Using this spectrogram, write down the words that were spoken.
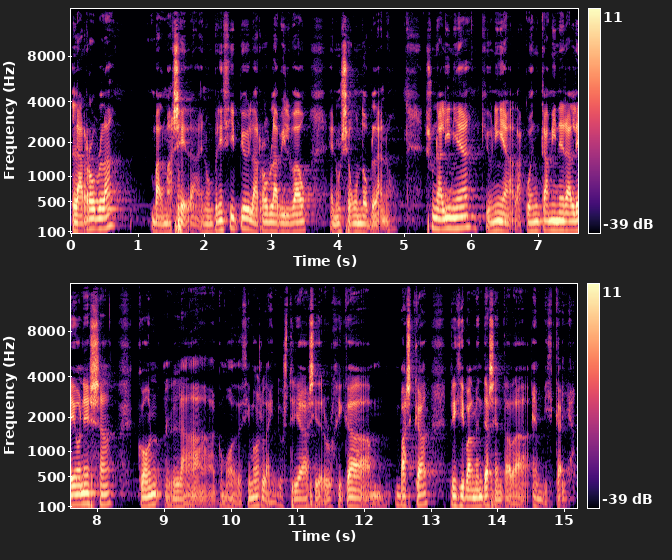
La Robla, Balmaseda en un principio y la Robla Bilbao en un segundo plano. Es una línea que unía la cuenca minera leonesa con la, como decimos, la industria siderúrgica vasca, principalmente asentada en Vizcaya.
